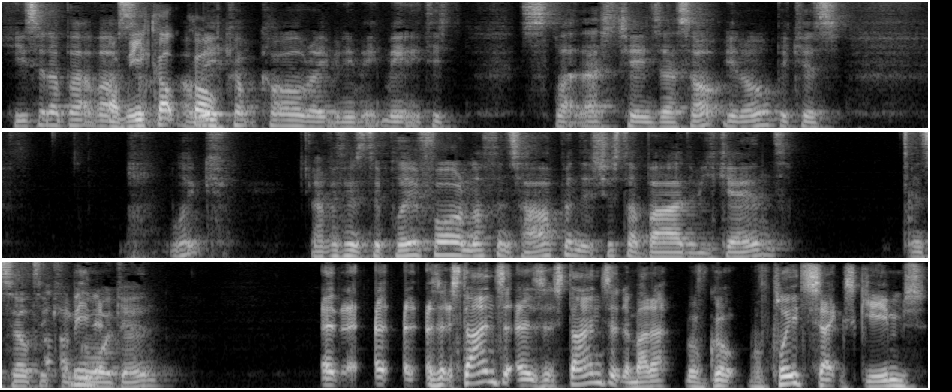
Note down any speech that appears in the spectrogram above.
he's had a bit of a, A wake-up a call. wake up call, right? When he may need to split this, change this up, you know, because look, everything's to play for. Nothing's happened. It's just a bad weekend, and Celtic I can mean, go again. As it stands, as it stands at the minute, we've got we've played six games,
